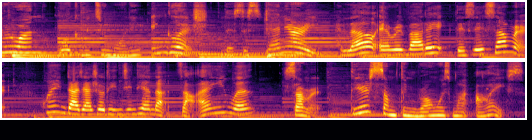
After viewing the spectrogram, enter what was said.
everyone, welcome to Morning English. This is January. Hello, everybody. This is Summer. 欢迎大家收听今天的早安英文。 Summer, there's something wrong with my eyes.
